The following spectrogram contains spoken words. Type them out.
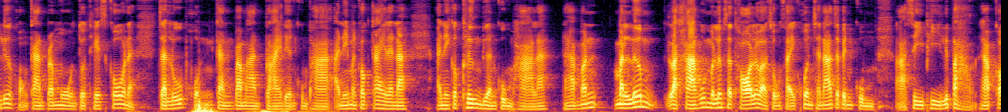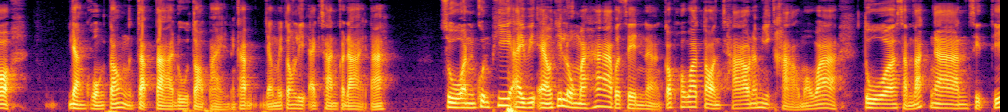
เรื่องของการประมูลตัวเทสโก้เนี่ยจะรู้ผลกันประมาณปลายเดือนกุมภาอันนี้มันก็ใกล้แล้วนะ อันนี้ก็ครึ่งเดือนกุมภาแล้วนะครับมันมันเริ่มราคาหุ้นมันเริ่มสะท้อนแล้วว่าสงสัยคนชนะจะเป็นกลุ่มอ่า CP หรือเปล่านะครับก็ยังคงต้องจับตาดูต่อไปนะครับยังไม่ต้องรีบ action ก็ได้นะ ส่วนคุณพี่ IVL ที่ลงมา 5%น่ะก็เพราะว่าตอนเช้านะมีข่าวมาว่า ตัวสำนักงานสิทธิ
